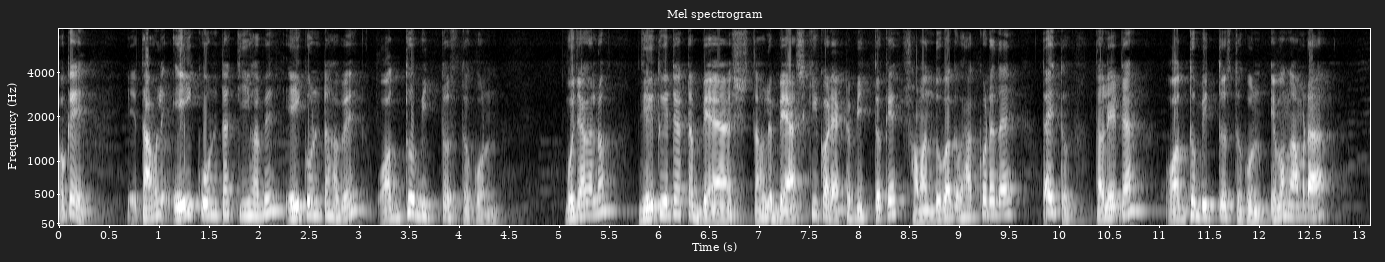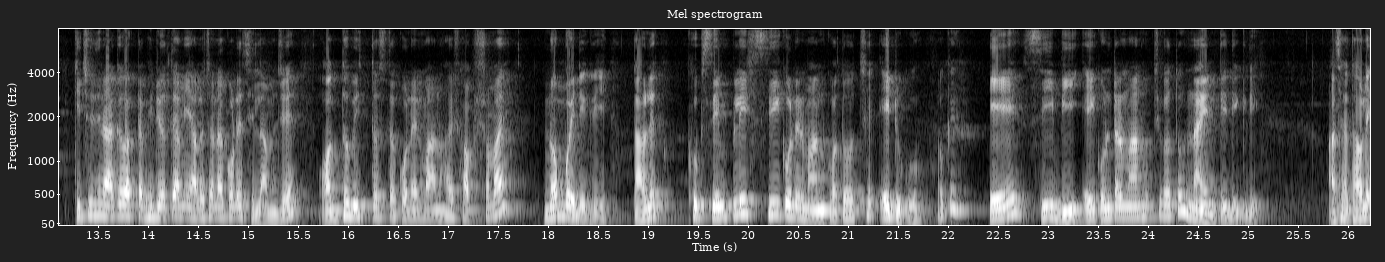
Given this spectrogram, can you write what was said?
ওকে? তাহলে এই কোণটা কি হবে? এই কোণটা হবে অর্ধবৃত্তস্থ কোণ। বোঝা গেল? যেহেতু এটা একটা ব্যাস, তাহলে ব্যাস কি করে? একটা বৃত্তকে সমান দুভাগে ভাগ করে দেয়, তাই তো? তাহলে এটা অর্ধবৃত্তস্থ কোণ। এবং আমরা কিছুদিন আগেও একটা ভিডিওতে আমি আলোচনা করেছিলাম যে অর্ধবৃত্তস্থ কোণের মান হয় সবসময় নব্বই ডিগ্রি। তাহলে খুব সিম্পলি সি কোণের মান কত হচ্ছে? এইটুকু, ওকে? এ সি বি এই কোণটার মান হচ্ছে কত? Ninety degree. আচ্ছা তাহলে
